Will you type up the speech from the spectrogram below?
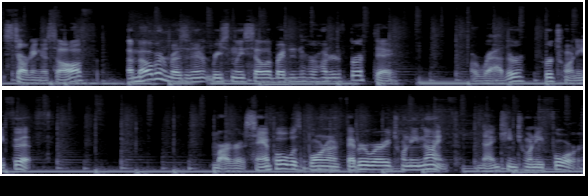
Starting us off, a Melbourne resident recently celebrated her 100th birthday, or rather, her 25th. Margaret Sample was born on February 29, 1924,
